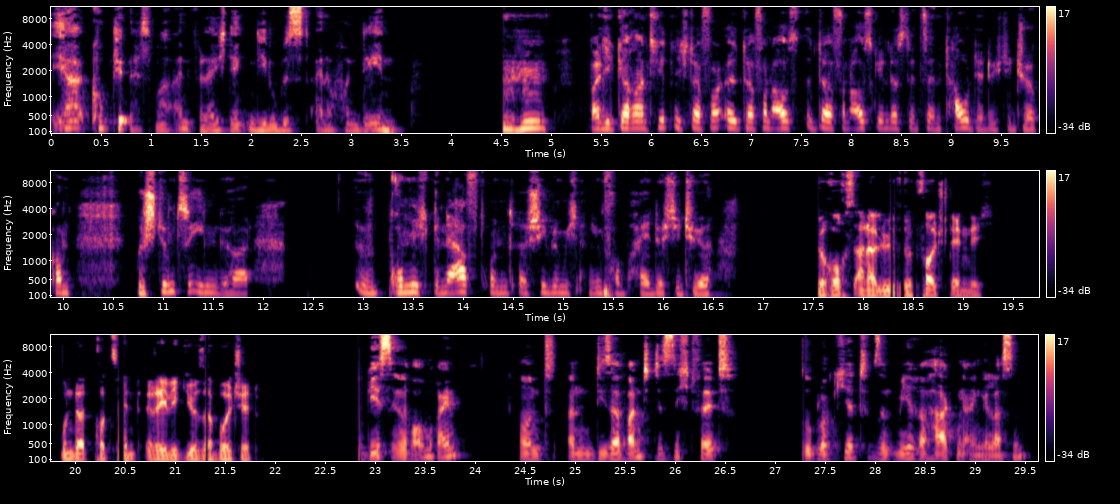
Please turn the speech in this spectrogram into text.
Ja, guck dir das mal an. Vielleicht denken die, du bist einer von denen. Mhm. Weil die garantiert nicht davon, äh, davon, aus, äh, davon ausgehen, dass der Zentau, der durch die Tür kommt, bestimmt zu ihnen gehört. Äh, Brumm mich genervt und äh, schiebe mich an ihm vorbei durch die Tür. Geruchsanalyse vollständig. 100% religiöser Bullshit. Du gehst in den Raum rein und an dieser Wand, die das Sichtfeld so blockiert, sind mehrere Haken eingelassen.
